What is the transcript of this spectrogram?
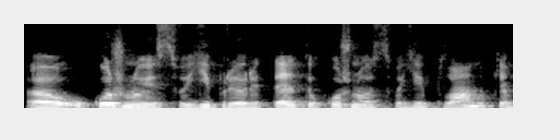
е, у кожної свої пріоритети, у кожної свої планки.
